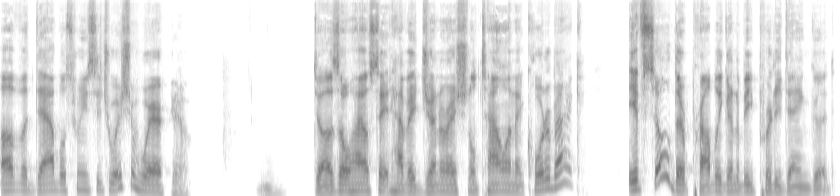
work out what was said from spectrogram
of a Dabo Swinney situation where Yeah. does Ohio State have a generational talent at quarterback? If so, they're probably going to be pretty dang good.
